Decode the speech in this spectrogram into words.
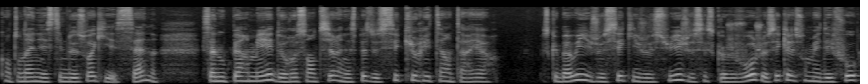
quand on a une estime de soi qui est saine, ça nous permet de ressentir une espèce de sécurité intérieure. Parce que bah oui, je sais qui je suis, je sais ce que je vaux, je sais quels sont mes défauts,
